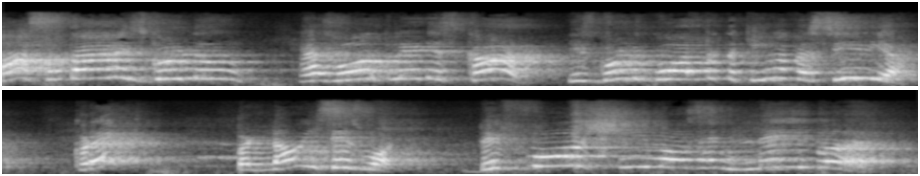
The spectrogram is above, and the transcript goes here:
Ha-Satan is going to, has overplayed his card. He's going to go after the king of Assyria. Correct? But now he says what? Before she was in labor.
